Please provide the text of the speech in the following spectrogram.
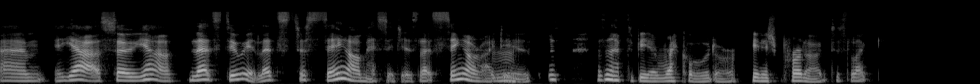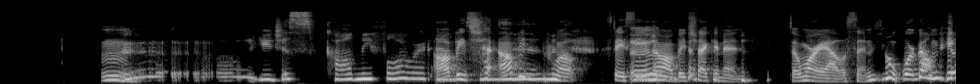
um yeah so yeah let's do it. Let's just sing our messages. Let's sing our mm. ideas. Mm. it doesn't have to be a record or a finished product just like mm. you just called me forward i'll be che- i'll be well stacey you know i'll be checking in. Don't worry alison. We're gonna make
